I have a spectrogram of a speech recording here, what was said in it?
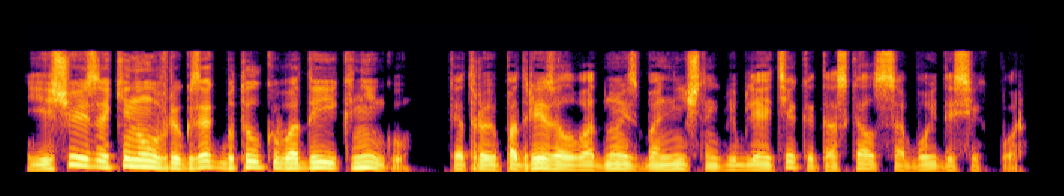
Еще и закинул в рюкзак бутылку воды и книгу, которую подрезал в одной из больничных библиотек и таскал с собой до сих пор.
